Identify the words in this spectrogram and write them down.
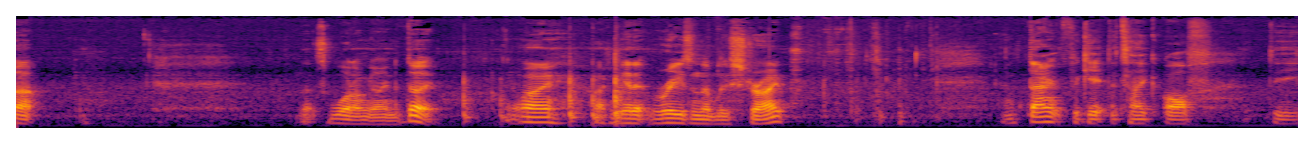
but that's what I'm going to do. Way I can get it reasonably straight. And don't forget to take off the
